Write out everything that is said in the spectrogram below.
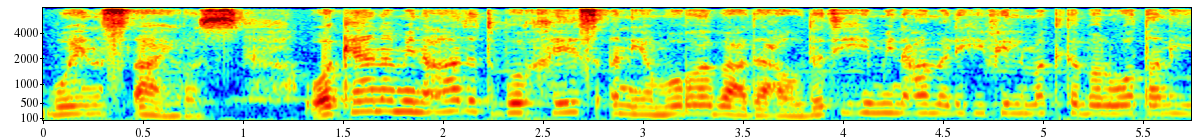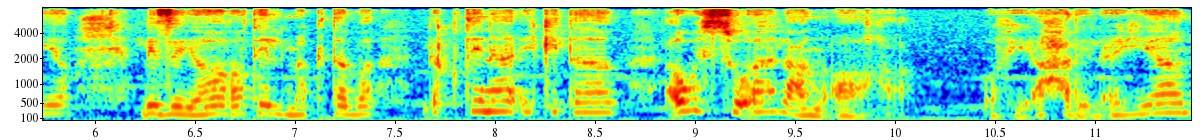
بوينس آيرس وكان من عادة بورخيس أن يمر بعد عودته من عمله في المكتبة الوطنية لزيارة المكتبة لاقتناء كتاب أو السؤال عن آخر. وفي أحد الأيام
